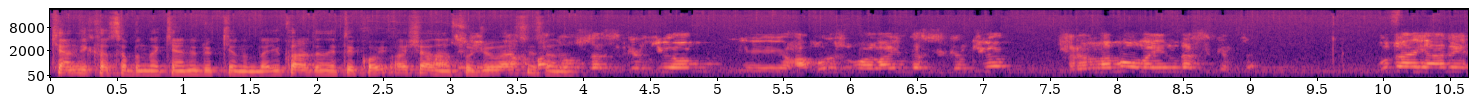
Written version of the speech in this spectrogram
kendi kasabında, kendi dükkanında yukarıdan eti koy, aşağıdan sucuğu versin sana. konusunda sıkıntı yok. E, hamur olayında sıkıntı yok. Fırınlama olayında sıkıntı. Bu da yani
